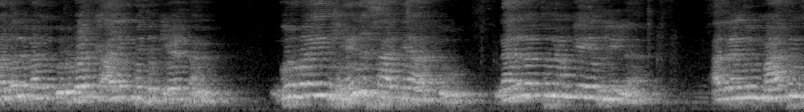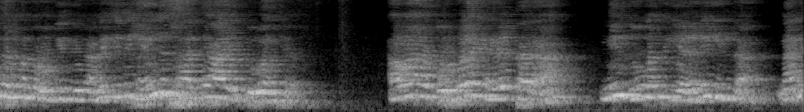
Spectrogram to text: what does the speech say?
ಮೊದಲು ಬಂದು ಗುರುಗಳ ಕಾಲಿಗೆ ಬಿದ್ದು ಕೇಳ್ತಾನೆ, ಗುರುವ, ಇದು ಹೆಂಗೆ ಸಾಧ್ಯ ಆಯ್ತು? ನನಗಂತೂ ನಮಗೆ ಇರಲಿಲ್ಲ. ಆದ್ರೆ ನೀವು ಮಾತಿನ ಸಂಬಂಧ ಹೋಗಿದ್ವಿ, ನನಗೆ ಇದು ಹೆಂಗೆ ಸಾಧ್ಯ ಆಯಿತು? ಅಂತ ಅವ ಗುರುಗಳ ಹೇಳ್ತಾರ, ನಿಂದು ಒಂದು ಎಡಗೈ ಇಲ್ಲ. ನಾನು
